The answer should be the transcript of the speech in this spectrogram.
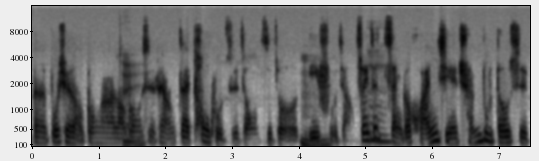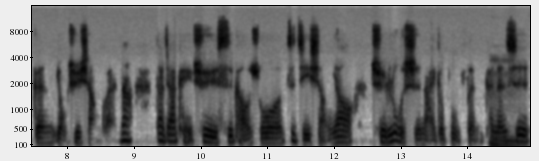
呃，剥削老公啊，老公是非常在痛苦之中制作衣服这样，所以这整个环节全部都是跟永续相关。那大家可以去思考，说自己想要去落实哪一个部分，可能是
